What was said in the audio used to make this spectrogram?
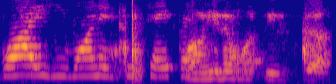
why he wanted to tape it. Well, he didn't want these to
